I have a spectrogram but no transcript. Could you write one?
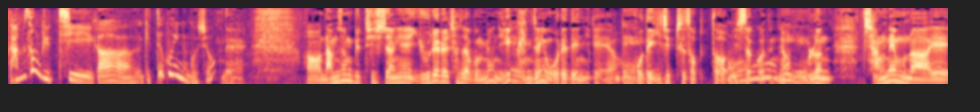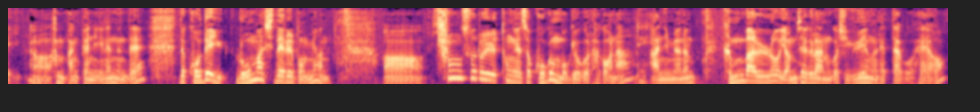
남성 뷰티가 이렇게 뜨고 있는 거죠? 네. 어, 남성 뷰티 시장의 유래를 찾아보면 이게 네. 굉장히 오래된 일이에요. 네. 고대 이집트서부터 오, 있었거든요. 예, 예. 물론 장례 문화의 어, 한 방편이긴 했는데, 근데 고대 유- 로마 시대를 보면 어, 향수를 통해서 고급 목욕을 하거나 네. 아니면은 금발로 염색을 하는 것이 유행을 했다고 해요.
